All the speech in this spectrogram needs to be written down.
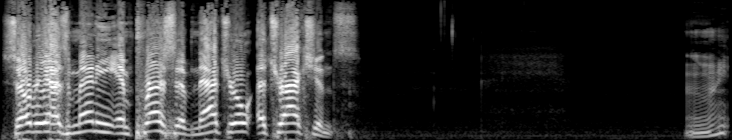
Serbia has many impressive natural attractions. All right.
